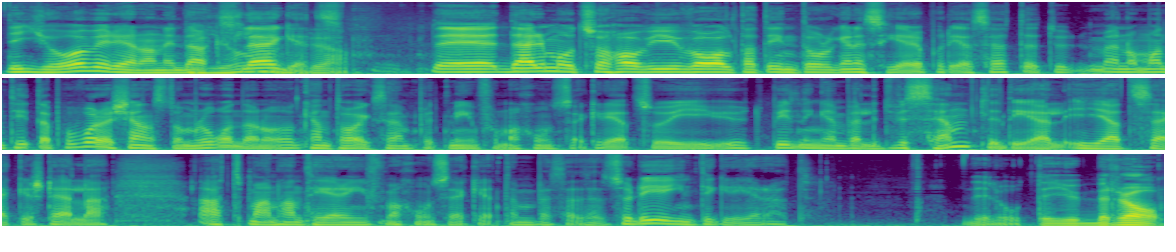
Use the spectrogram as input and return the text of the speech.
Det gör vi redan i dagsläget. Däremot så har vi ju valt att inte organisera på det sättet. Men om man tittar på våra tjänsteområden och kan ta exemplet med informationssäkerhet så är ju utbildning en väldigt väsentlig del i att säkerställa att man hanterar informationssäkerheten på bästa sätt. Så det är integrerat. Det låter ju bra.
